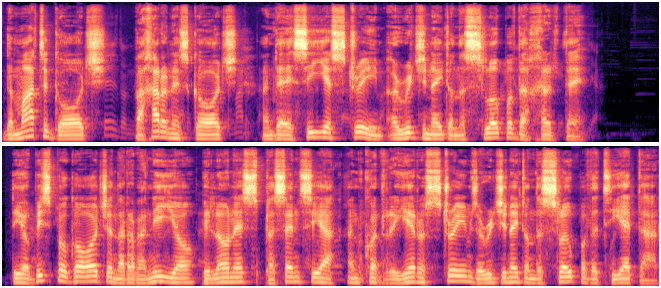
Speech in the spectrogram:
The Mata Gorge, Pajarones Gorge, and the Esilla stream originate on the slope of the Jerte. The Obispo Gorge and the Rabanillo, Pilones, Plasencia, and Cuadrillero streams originate on the slope of the Tietar.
